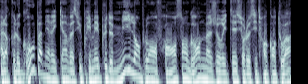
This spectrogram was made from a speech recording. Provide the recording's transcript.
alors que le groupe américain va supprimer plus de 1000 emplois en France, en grande majorité sur le site franc-comtois.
